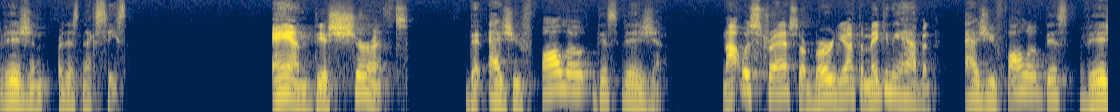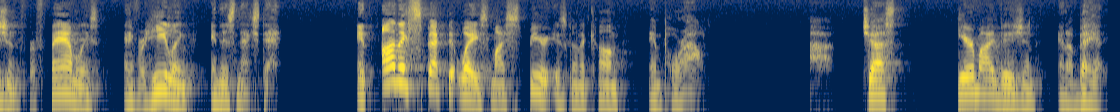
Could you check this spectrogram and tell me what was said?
vision for this next season. and the assurance that as you follow this vision, not with stress or burden, you don't have to make anything happen. As you follow this vision for families and for healing in this next day, in unexpected ways, my spirit is going to come and pour out. Uh, just hear my vision and obey it.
